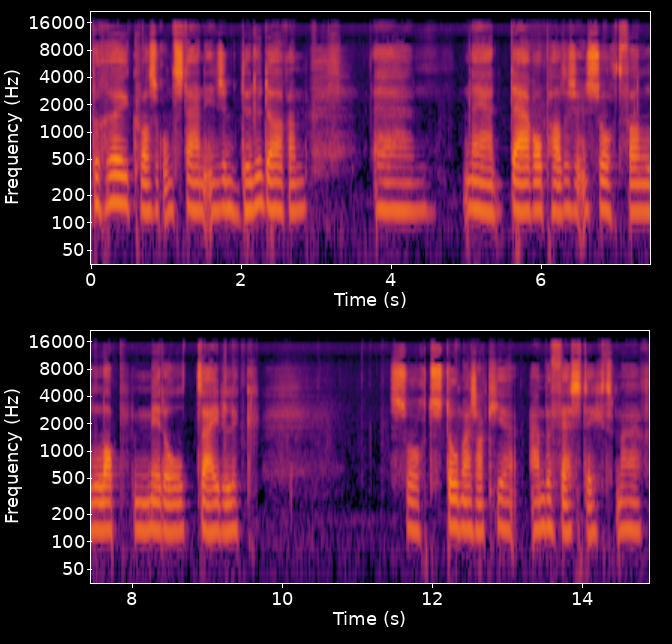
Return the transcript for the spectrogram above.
breuk, was er ontstaan in zijn dunne darm. Uh, nou ja, daarop hadden ze een soort van labmiddel tijdelijk soort stomazakje aan bevestigd. Maar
